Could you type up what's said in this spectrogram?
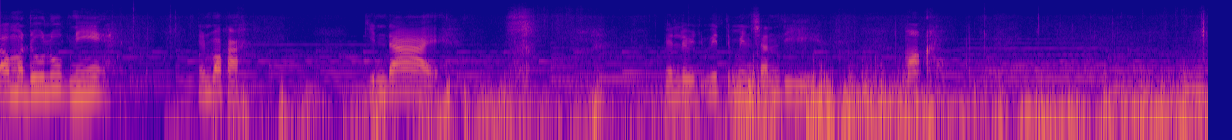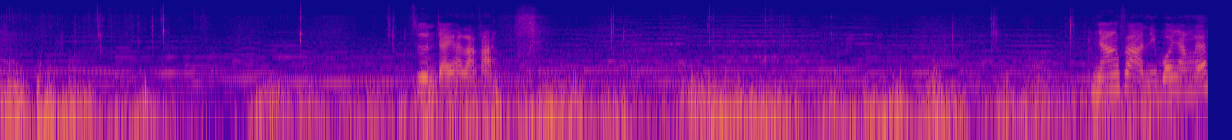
เรามาดูรูปนี้ เห็นบ่ค่ะ กินได้ เป็นวิตามินชั้นดี เหมาะอืมชื่นใจขนาดค่ะยังสานี่บ่ยังเลย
